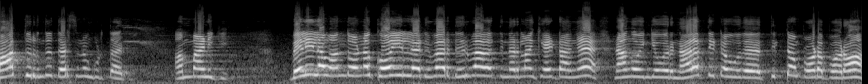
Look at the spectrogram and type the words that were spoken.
காத்திருந்து தரிசனம் கொடுத்தாரு அம்பானிக்கு. வெளியில் வந்தோன்னே கோயிலில் நிவர் நிர்வாகத்தினர்லாம் கேட்டாங்க நாங்கள் இங்கே ஒரு நலத்திட்ட உத திட்டம் போட போகிறோம்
